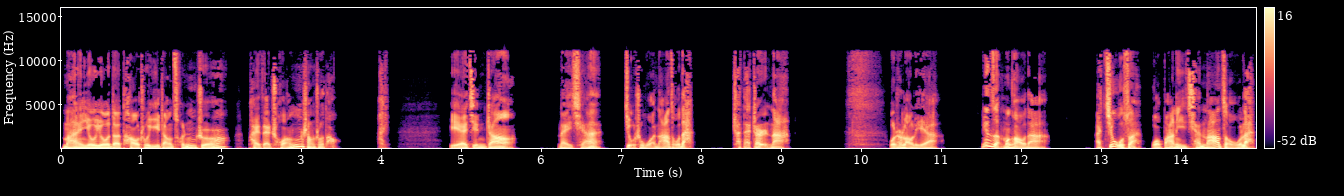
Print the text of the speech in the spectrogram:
慢悠悠的掏出一张存折，拍在床上说道：“哎，别紧张，那钱就是我拿走的，这在这儿呢。我说老李，你怎么搞的？啊，就算我把你钱拿走了，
